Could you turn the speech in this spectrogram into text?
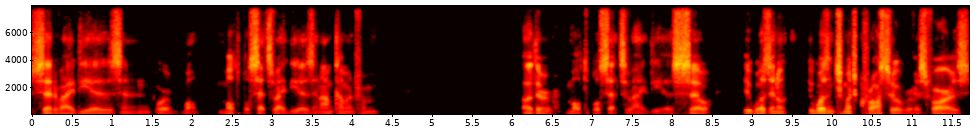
set of ideas and or well multiple sets of ideas and i'm coming from other multiple sets of ideas. So it wasn't it wasn't too much crossover as far as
